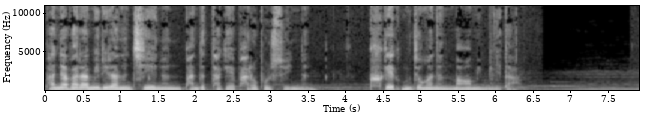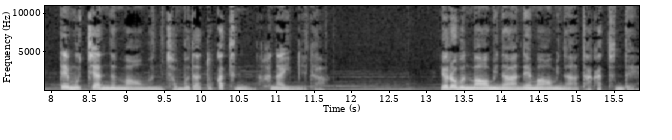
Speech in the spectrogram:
반야바라밀이라는 지혜는 반듯하게 바로 볼 수 있는 크게 긍정하는 마음입니다. 때 묻지 않는 마음은 전부 다 똑같은 하나입니다. 여러분 마음이나 내 마음이나 다 같은데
